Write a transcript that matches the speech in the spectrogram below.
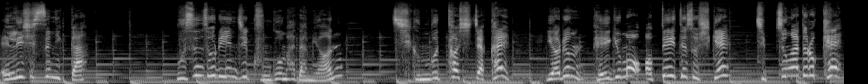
엘리시스니까. 무슨 소리인지 궁금하다면 지금부터 시작할 여름 대규모 업데이트 소식에 집중하도록 해.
